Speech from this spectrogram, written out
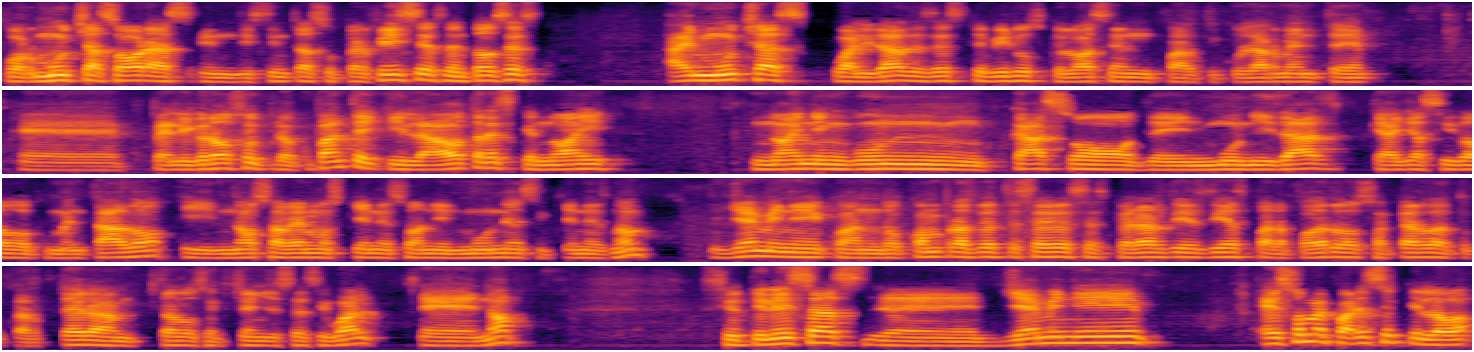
por muchas horas en distintas superficies. Entonces, hay muchas cualidades de este virus que lo hacen particularmente eh, peligroso y preocupante. Y la otra es que no hay, no hay ningún caso de inmunidad que haya sido documentado y no sabemos quiénes son inmunes y quiénes no. Gemini, cuando compras BTC debes esperar 10 días para poderlo sacar de tu cartera. Todos los exchanges es igual. Eh, no, si utilizas eh, Gemini, eso me parece que lo,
